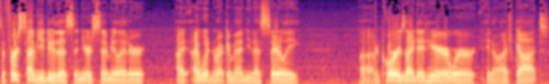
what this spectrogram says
the first time you do this in your simulator, I, I wouldn't recommend you necessarily uh, hardcore as I did here, where you know I've got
